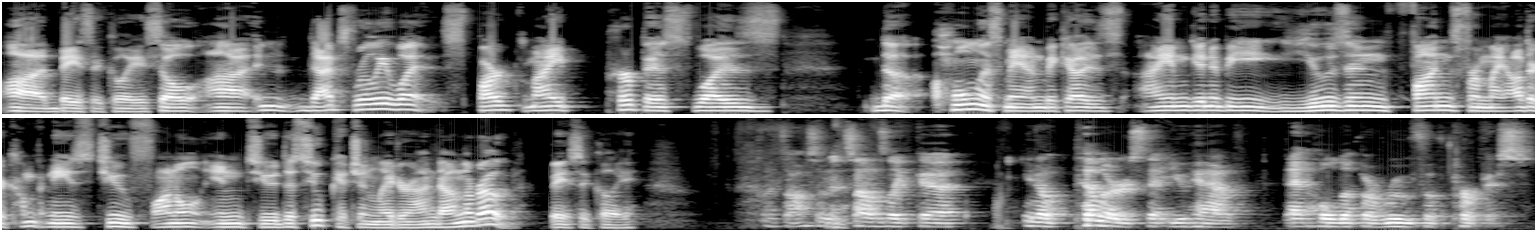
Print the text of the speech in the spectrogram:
uh, basically. So, uh, that's really what sparked my purpose was the homeless man because I am going to be using funds from my other companies to funnel into the soup kitchen later on down the road, basically. That's awesome. It sounds like, uh, you know, pillars that you have that hold up a roof of purpose.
